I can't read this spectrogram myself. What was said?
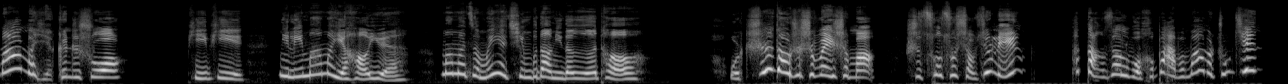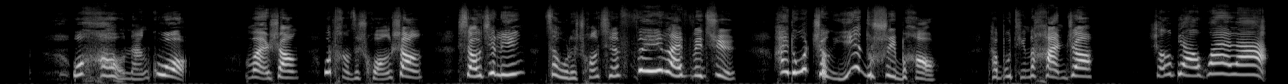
妈妈也跟着说：“皮皮，你离妈妈也好远，妈妈怎么也亲不到你的额头。”我知道这是为什么，是错错小精灵，他挡在了我和爸爸妈妈中间。我好难过。晚上，我躺在床上，小精灵在我的床前飞来飞去，害得我整夜都睡不好。他不停地喊着：“手表坏了，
